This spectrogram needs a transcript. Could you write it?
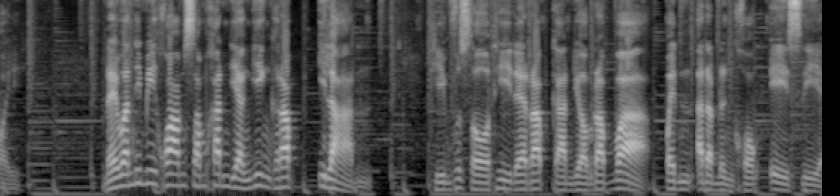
อย ในวันที่มีความสำคัญอย่างยิ่งครับอิหร่าน ทีมฟุตซอลที่ได้รับการยอมรับว่าเป็นอันดับหนึ่งของเอเชีย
